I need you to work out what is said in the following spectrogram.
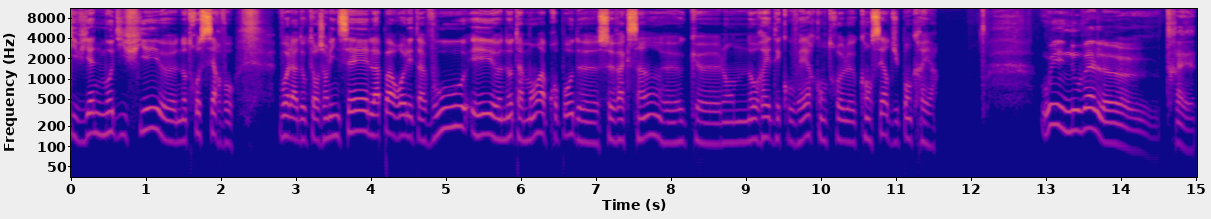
qui viennent modifier notre cerveau. Voilà, docteur Jean Lincey, la parole est à vous, et notamment à propos de ce vaccin que l'on aurait découvert contre le cancer du pancréas. Oui, une nouvelle très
